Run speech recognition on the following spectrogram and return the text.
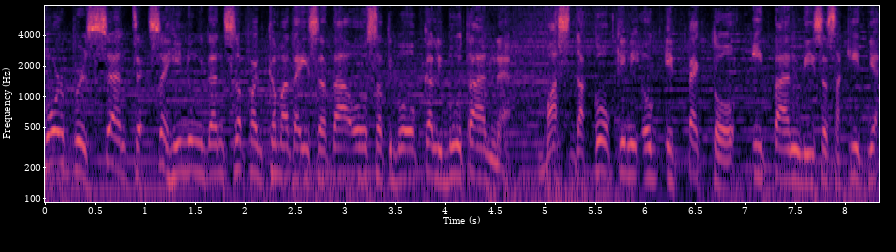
4% sa hinungdan sa pagkamatay sa tao sa tibuok kalibutan. Mas dako kini og epekto itan di sa sakit nga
